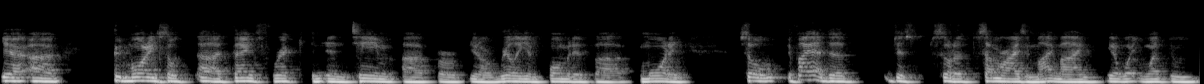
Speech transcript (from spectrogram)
Yeah, uh, good morning. So uh, thanks, Rick and, and team, uh, for you know really informative uh, morning. So if I had to just sort of summarize in my mind, you know what you went through,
